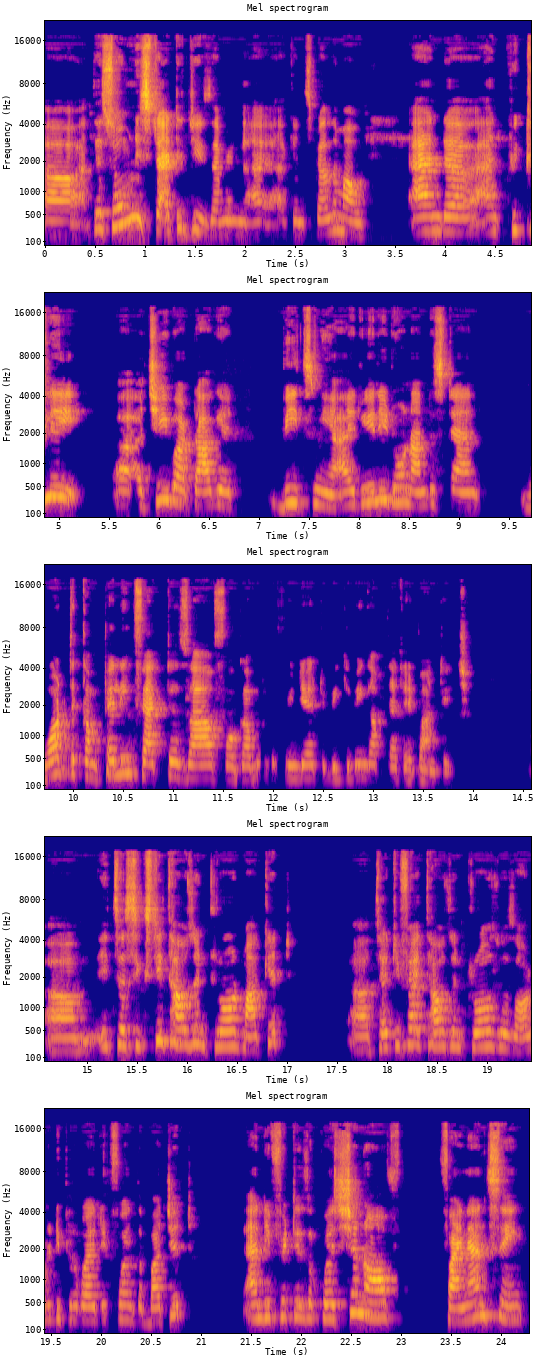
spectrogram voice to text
Uh, there's so many strategies. I mean, I, I can spell them out, and uh, and quickly uh, achieve our target beats me. I really don't understand what the compelling factors are for government of India to be giving up that advantage. Um, it's a 60,000 crore market uh, 35,000 crores was already provided for in the budget. And if it is a question of financing,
